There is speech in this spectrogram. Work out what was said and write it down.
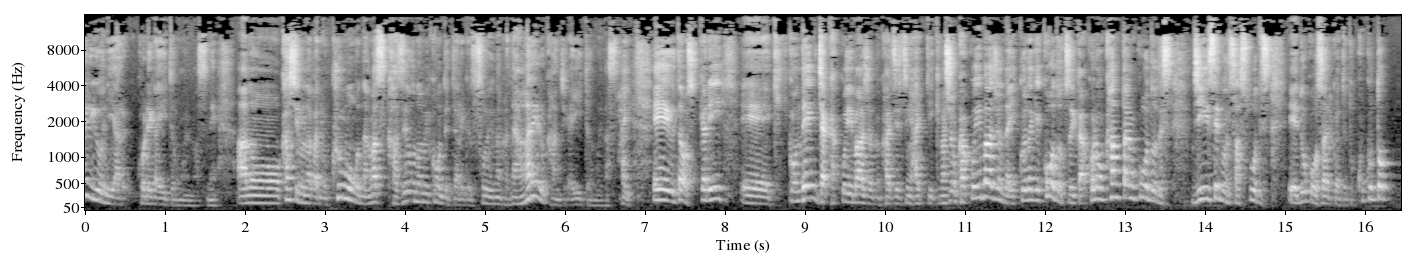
れるようにやる。これがいいと思いますね。あのー、歌詞の中にも雲を流す風を飲み込んでってあるけど、そういうなんか流れる感じがいいと思います。はい。えー、歌をしっかり、えー、聞き込んで、じゃあかっこいいバージョンの解説に入っていきましょう。かっこいいバージョンでは1個だけコード追加。これも簡単コードです。G7 サス4です。えー、どこを押さえるかというと、ここと、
